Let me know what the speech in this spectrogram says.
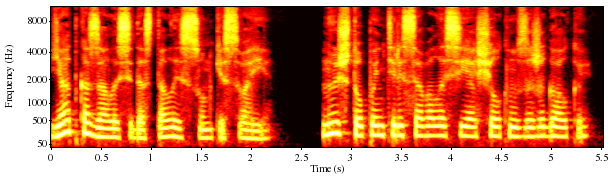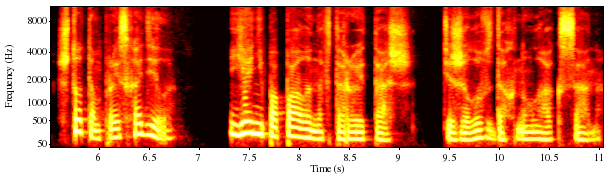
Я отказалась и достала из сумки свои. Ну и что, поинтересовалась я, щелкнув зажигалкой. Что там происходило? Я не попала на второй этаж. Тяжело вздохнула Оксана.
